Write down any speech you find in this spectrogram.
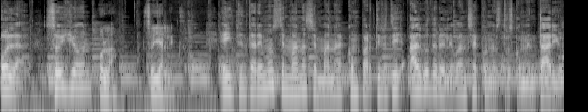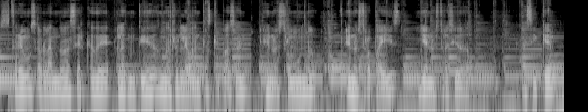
Hola, soy John Hola, soy Alex. e intentaremos semana a semana compartirte algo de relevancia con nuestros comentarios. Estaremos hablando acerca de las noticias más relevantes que pasan en nuestro mundo, en nuestro país y en nuestra ciudad. Así que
